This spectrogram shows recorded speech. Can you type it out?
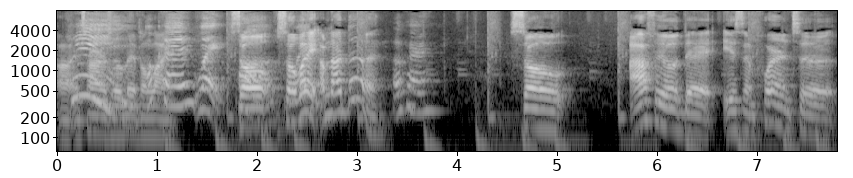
uh, in terms of Hmm, living life. Okay, wait. so pause, so wait. I'm not done. Okay. so I feel that it's important to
